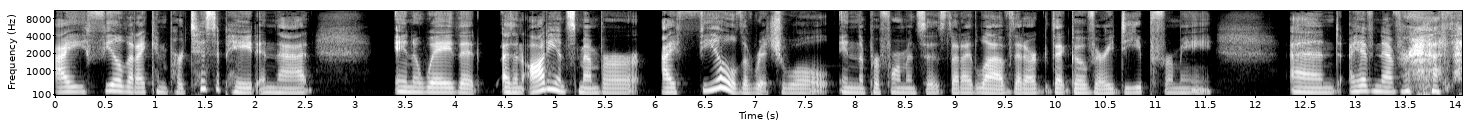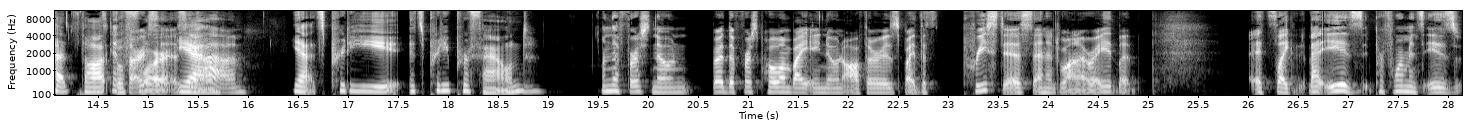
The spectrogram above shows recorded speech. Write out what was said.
I feel that I can participate in that in a way that, as an audience member, I feel the ritual in the performances that I love that are that go very deep for me. And I have never had that thought before. Yeah. yeah. Yeah, it's pretty it's pretty profound. Mm-hmm. And the first known or the first poem by a known author is by the priestess Enheduanna, right? That it's like that is performance is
